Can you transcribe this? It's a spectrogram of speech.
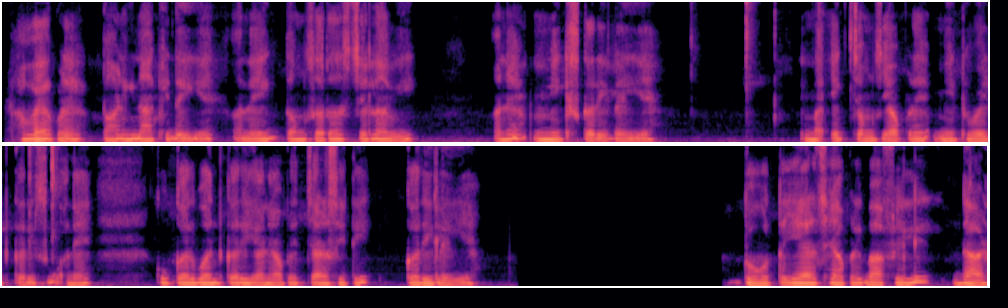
હવે આપણે પાણી નાખી દઈએ અને એકદમ સરસ ચલાવી અને મિક્સ કરી લઈએ. એમાં એક ચમચી આપણે મીઠું એડ કરીશું અને કુકર બંધ કરી અને આપણે ચાર સીટી કરી લઈએ. તો તૈયાર છે આપણી બાફેલી દાળ.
